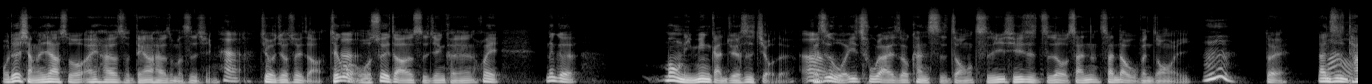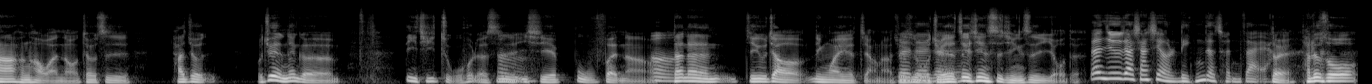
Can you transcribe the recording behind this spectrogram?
我就想了一下说，哎、还有什么？等一下还有什么事情？哼，结果就睡着。结果嗯我睡着的时间可能会那个梦里面感觉是久的，嗯可是我一出来的时候看时钟，其其实只有三三到五分钟而已。嗯，对，但是它很好玩哦，就是它就我觉得那个第七组或者是一些部分啊，嗯。但当然基督教另外一个讲了，就是我觉得这件事情是有的。但基督教相信有灵的存在啊。对，他就说，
